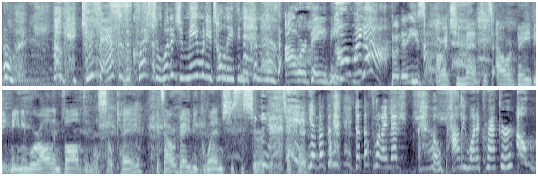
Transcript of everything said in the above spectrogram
Oh, oh okay. Theresa, answer the question. What did you mean when you told Ethan you couldn't lose our baby? Oh my God. Look, ease up. All right, she meant it's our baby, meaning we're all involved in this, okay? It's our baby, Gwen. She's the surrogate. It's okay. Yeah, that, that, that, that's what I meant. Oh, Polly, want a cracker? Oh,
